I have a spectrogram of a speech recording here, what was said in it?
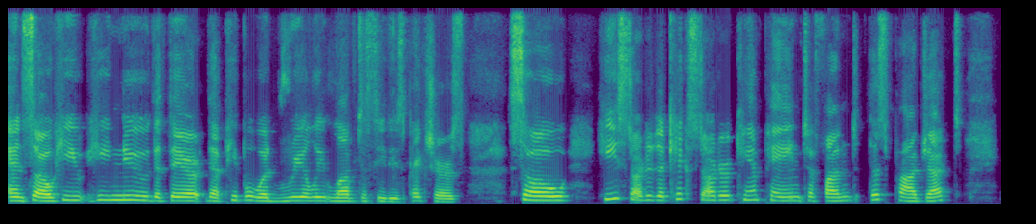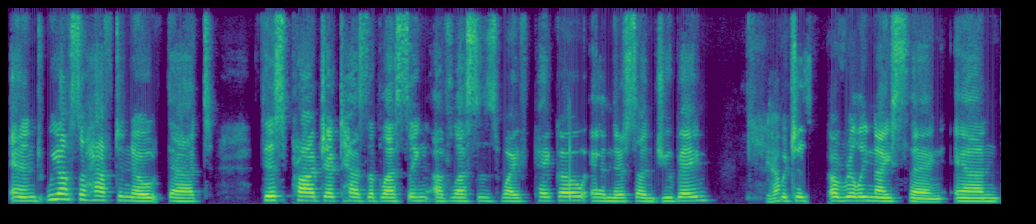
And so he he knew that there that people would really love to see these pictures. So he started a Kickstarter campaign to fund this project. And we also have to note that this project has the blessing of Les's wife Peko and their son Jubei, yeah. which is a really nice thing. And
